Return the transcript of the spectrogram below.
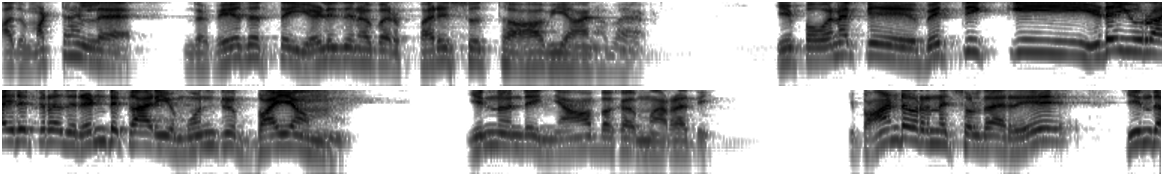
அது மட்டும் இல்லை இந்த வேதத்தை எழுதினவர் பரிசுத்த ஆவியானவர். இப்போ உனக்கு வெற்றிக்கு இடையூறாக இருக்கிறது ரெண்டு காரியம். ஒன்று பயம் இன்னொன்று ஞாபக மறதி. இப்போ ஆண்டவர் என்ன சொல்கிறாரு இந்த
